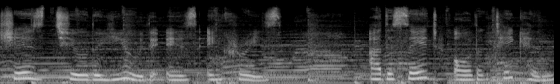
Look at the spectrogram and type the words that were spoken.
changed till the yield is increased? Are the seed or the taken?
